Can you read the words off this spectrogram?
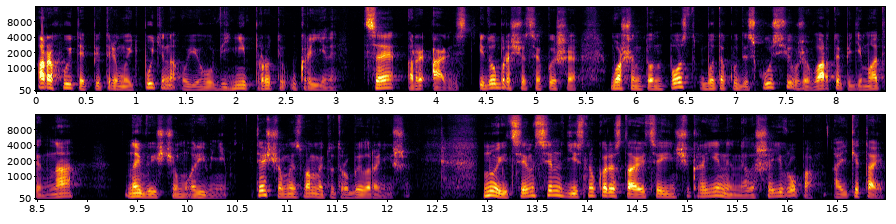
а рахуйте, підтримують Путіна у його війні проти України. Це реальність. І добре, що це пише Washington Post, бо таку дискусію вже варто підіймати на найвищому рівні. Те, що ми з вами тут робили раніше. Ну і цим всім дійсно користаються інші країни, не лише Європа, а й Китай.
